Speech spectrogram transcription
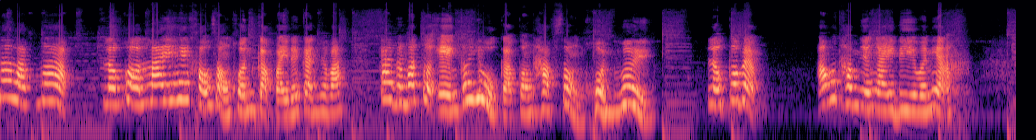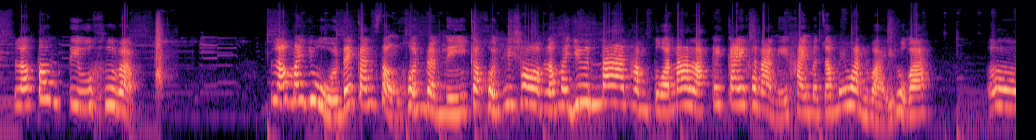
น่ารักมากแล้วพอไล่ให้เขาสองคนกลับไปด้วยกันใช่ปะกลายเป็นว่าตัวเองก็อยู่กับกองทัพสองคนเว้ยแล้วก็แบบ เอ้าทำยังไงดีวะเนี่ย แล้วต้นติวคือแบบ เรามาอยู่ด้วยกันสองคนแบบนี้กับคนที่ชอบแล้วมายื่นหน้าทำตัวน่ารักใกล้ๆขนาดนี้ใครมันจะไม่หวั่นไหวถูกปะเออ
